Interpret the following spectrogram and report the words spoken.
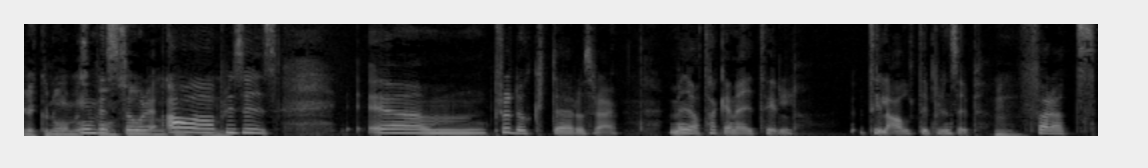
Ekonomisk investorer. sponsor. Ja, Mm. precis. Ehm, produkter och sådär. Men jag tackar nej till, till allt i princip. Mm. För att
